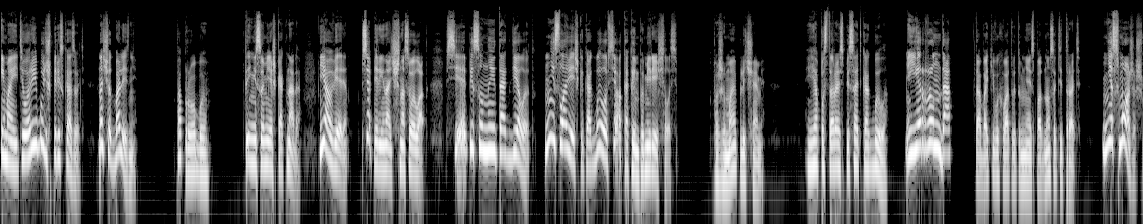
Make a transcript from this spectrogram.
И мои теории будешь пересказывать? Насчет болезни? Попробую. Ты не сумеешь как надо. Я уверен. Все переиначишь на свой лад. Все писуны так делают. Ни словечко, как было, все, как им померещилось. Пожимая плечами. Я постараюсь писать, как было. Ерунда! Табаки выхватывает у меня из-под носа тетрадь. Не сможешь.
